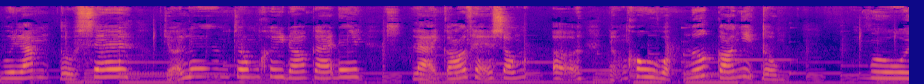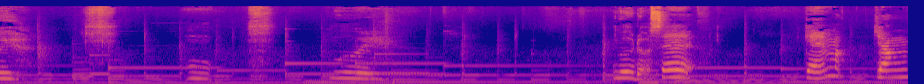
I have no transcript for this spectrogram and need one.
15 độ C trở lên. Trong khi đó, cá đen lại có thể sống ở những khu vực nước có nhiệt độ 10 10 10 độ C cá mặt trăng.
